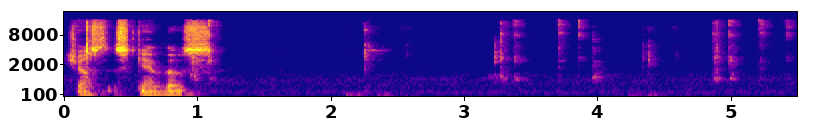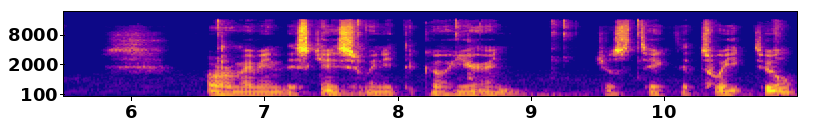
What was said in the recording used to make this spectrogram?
just scale those. Or maybe in this case, we need to go here and just take the tweak tool.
